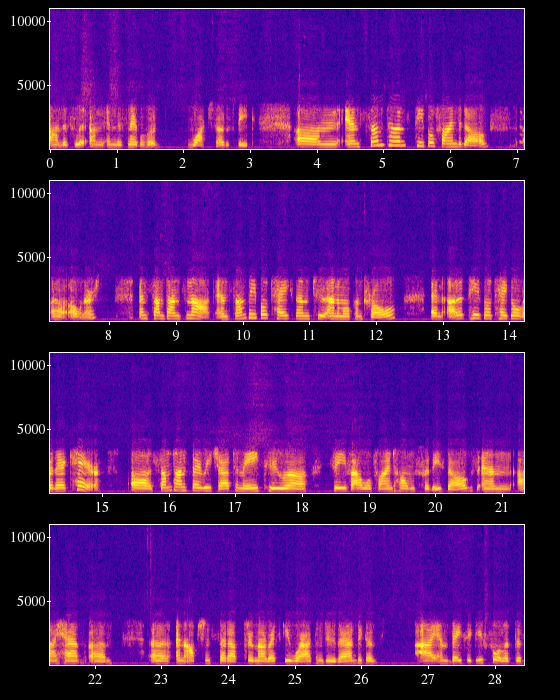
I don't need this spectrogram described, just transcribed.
on this li- on, in this neighborhood watch, so to speak? Um, and sometimes people find the dogs uh, owners, and sometimes not. And some people take them to animal control and other people take over their care. Uh, sometimes they reach out to me to uh, see if I will find homes for these dogs, and I have um, uh, an option set up through my rescue where I can do that because I am basically full at this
